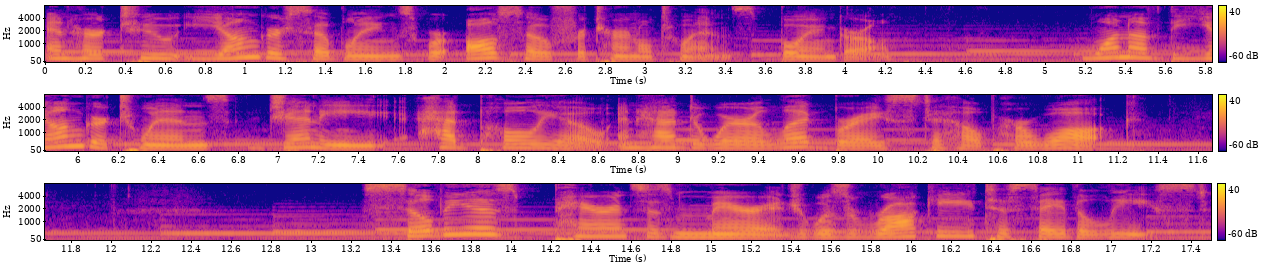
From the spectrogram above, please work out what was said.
and her two younger siblings were also fraternal twins, boy and girl. One of the younger twins, Jenny, had polio and had to wear a leg brace to help her walk. Sylvia's parents' marriage was rocky to say the least.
